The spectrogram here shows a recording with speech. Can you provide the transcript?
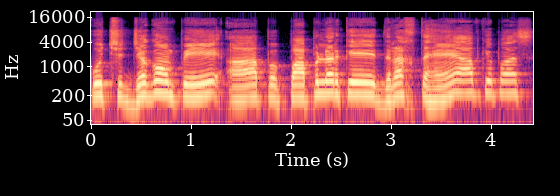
کچھ جگہوں پہ آپ پاپولر کے درخت ہیں آپ کے پاس؟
